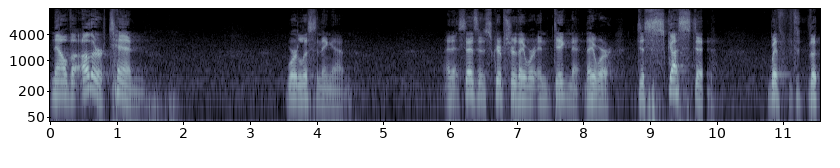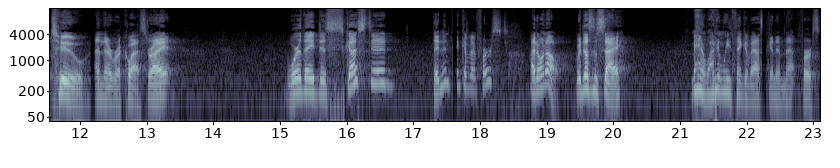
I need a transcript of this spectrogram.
Now, the other 10 were listening in. And it says in Scripture they were indignant, they were disgusted with the two and their request, right? Were they disgusted? They didn't think of it first? I don't know. It doesn't say. Man, why didn't we think of asking him that first?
